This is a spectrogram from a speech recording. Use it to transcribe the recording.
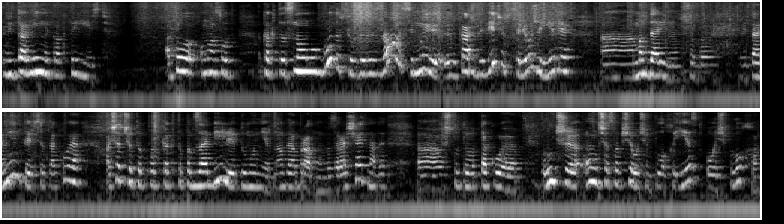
витамины как-то есть. А то у нас вот как-то с Нового года все завязалось, и мы э, каждый вечер с Сережей ели а, мандарины, чтобы витаминка и все такое. А сейчас что-то под, как-то подзабили, думаю, нет, надо обратно возвращать, надо а, что-то вот такое. Лучше, он сейчас вообще очень плохо ест, очень плохо.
